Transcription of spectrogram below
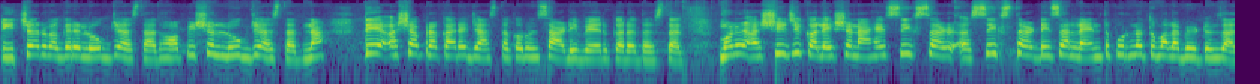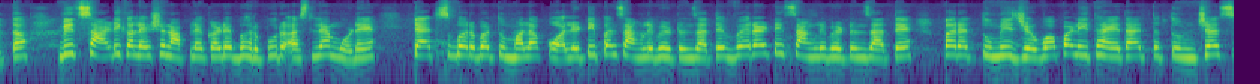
टीचर वगैरे लोक जे असतात ऑफिशियल लुक जे असतात ना ते अशा प्रकारे जास्त करून साडी वेअर करत असतात. म्हणून अशी जी कलेक्शन आहे सिक्स सिक्स थर्टीचा लेंथ पूर्ण तुम्हाला भेटून जातं. विथ साडी कलेक्शन आपल्याकडे भरपूर असल्यामुळे त्याचबरोबर तुम्हाला क्वालिटी पण चांगली भेटून जाते व्हेरायटी चांगली भेटून जाते. परत तुम्ही जेव्हा पण इथं येतात तर तुमच्याच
